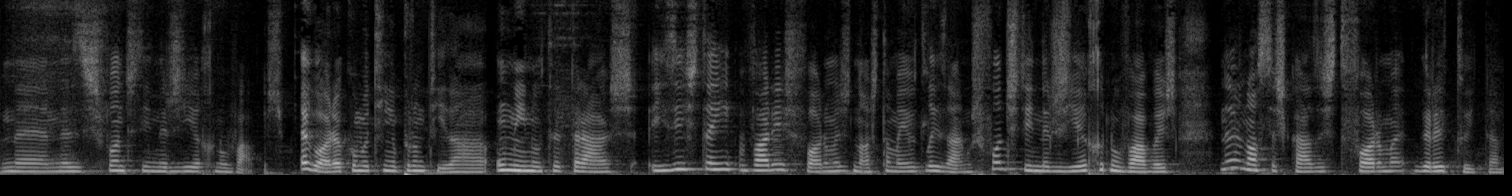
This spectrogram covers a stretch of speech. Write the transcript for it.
na, nas fontes de energia renováveis. Agora, como eu tinha prometido há um minuto atrás, existem várias formas de nós também utilizarmos fontes de energia renováveis nas nossas casas de forma gratuita.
